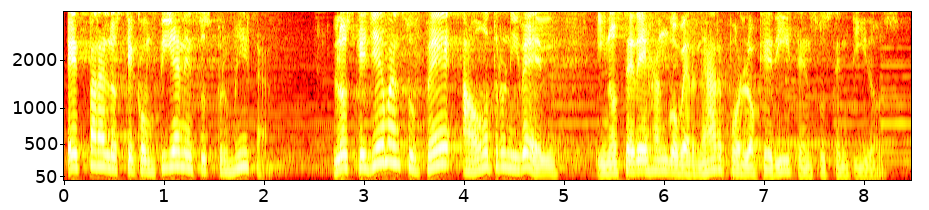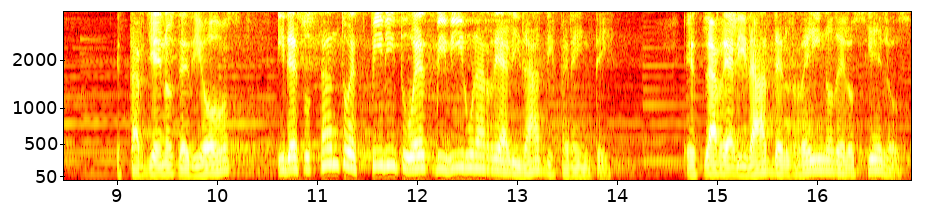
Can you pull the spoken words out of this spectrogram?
Es para los que confían en sus promesas, los que llevan su fe a otro nivel y no se dejan gobernar por lo que dicen sus sentidos. Estar llenos de Dios y de su Santo Espíritu es vivir una realidad diferente es la realidad del reino de los cielos,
